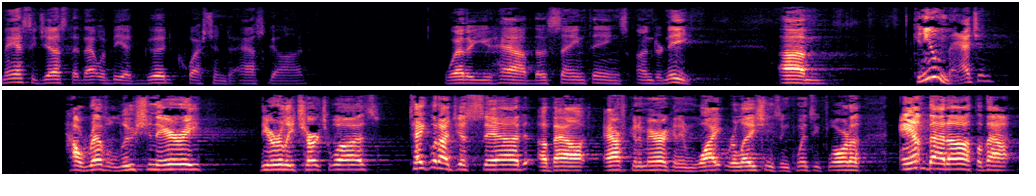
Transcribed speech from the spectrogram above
may I suggest that that would be a good question to ask God? Whether you have those same things underneath. Um, can you imagine how revolutionary the early church was? Take what I just said about African American and white relations in Quincy, Florida, amp that up about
